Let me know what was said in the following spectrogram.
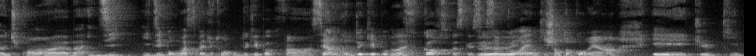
euh, tu prends euh, bah, ITZY. ITZY pour moi c'est pas du tout un groupe de K-pop. Enfin c'est un groupe de K-pop Ouais. of course parce que c'est Oui, cinq oui, coréennes qui chantent en coréen et que, qui,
